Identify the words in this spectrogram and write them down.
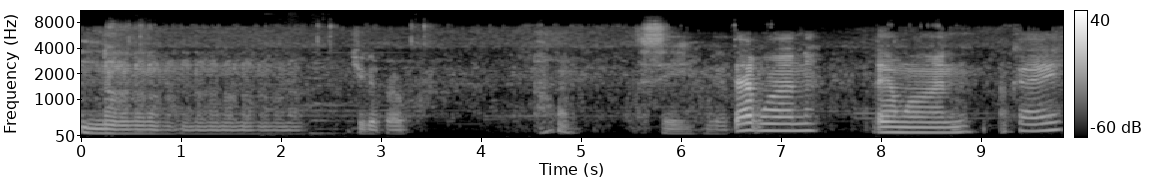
No no no no no no no no no no no no You good bro. Oh let's see. We got that one. That one. Okay,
